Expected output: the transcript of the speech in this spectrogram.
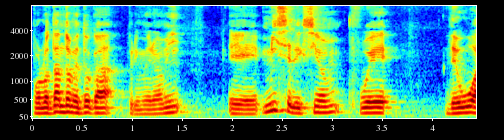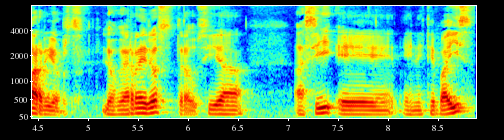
Por lo tanto, me toca primero a mí. Eh, mi selección fue The Warriors, Los Guerreros, traducida así eh, en este país,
